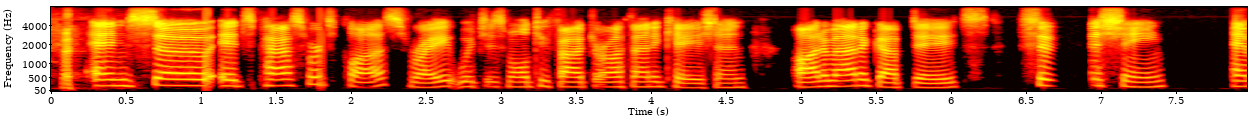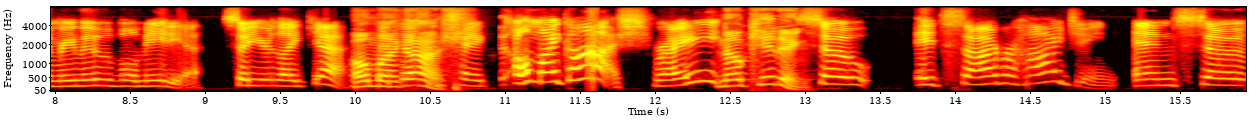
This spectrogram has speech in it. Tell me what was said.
and so, it's Passwords Plus, right, which is multi factor authentication, automatic updates, phishing, and removable media. So you're like, yeah. Oh my gosh. Take, oh my gosh, right? No kidding. So it's cyber hygiene. And so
